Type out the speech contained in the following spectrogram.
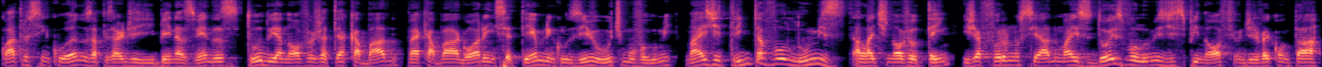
4 ou 5 anos, apesar de ir bem nas vendas, tudo e a novel já ter acabado. Vai acabar agora em setembro, inclusive, o último volume. Mais de 30 volumes a Light Novel tem. E já foram anunciados mais dois volumes de spin-off, onde ele vai contar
